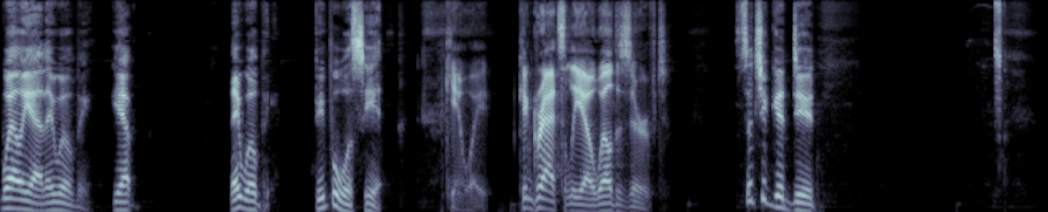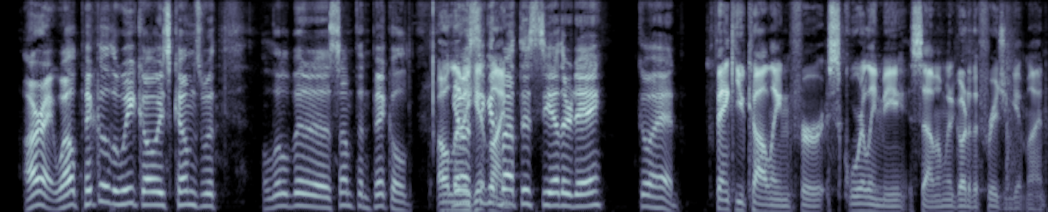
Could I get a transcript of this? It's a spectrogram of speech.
Well, yeah, they will be. Yep. They will be. People will see it. I can't wait. Congrats, Leo. Well deserved. Such a good dude. All right. Well, pickle of the week always comes with a little bit of something pickled. Oh, You know, let I was get thinking mine. about this the other day. Go ahead. Thank you, Colleen, for squirreling me some. I'm going to go to the fridge and get mine.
